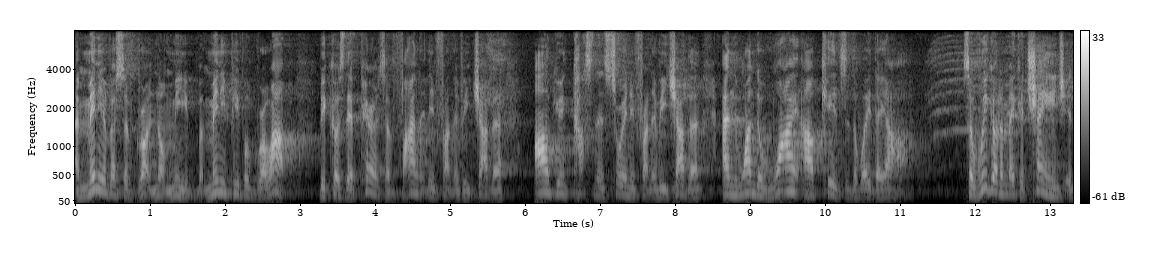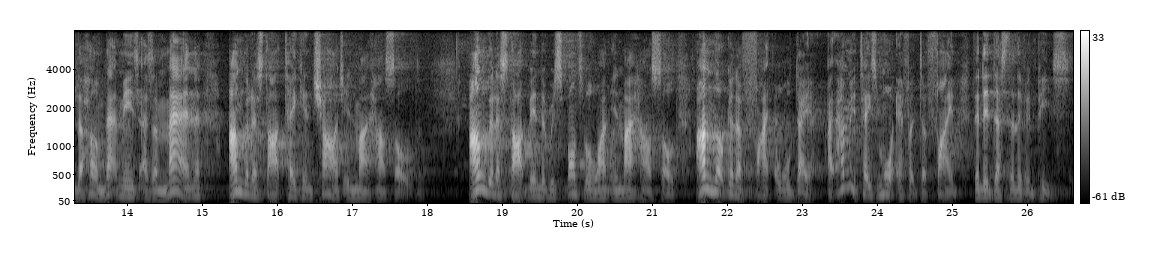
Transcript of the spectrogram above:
And many of us have grown, not me, but many people grow up because their parents are violent in front of each other, arguing, cussing, and swearing in front of each other, and wonder why our kids are the way they are. So we got to make a change in the home. That means, as a man, I'm going to start taking charge in my household. I'm going to start being the responsible one in my household. I'm not going to fight all day. How many it takes more effort to fight than it does to live in peace?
